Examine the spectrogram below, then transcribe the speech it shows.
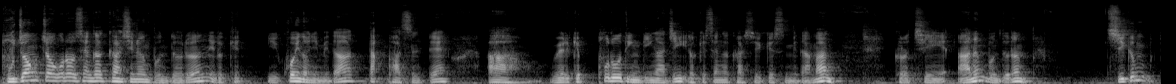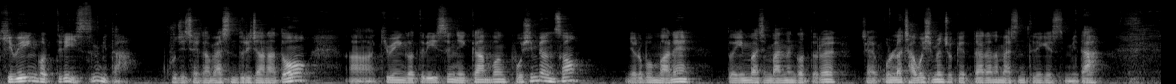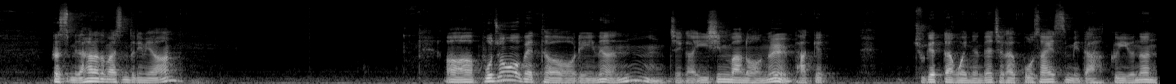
부정적으로 생각하시는 분들은 이렇게 이 코인원입니다. 딱 봤을 때 아, 왜 이렇게 푸르딩딩하지? 이렇게 생각할 수 있겠습니다만 그렇지 않은 분들은 지금 기회인 것들이 있습니다. 굳이 제가 말씀드리지 않아도 아, 기회인 것들이 있으니까 한번 보시면서 여러분만의 또 입맛에 맞는 것들을 잘 골라 잡으시면 좋겠다라는 말씀 드리겠습니다. 그렇습니다. 하나 더 말씀드리면 어, 보조 배터리는 제가 20만 원을 받게 주겠다고 했는데 제가 고사했습니다. 그 이유는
